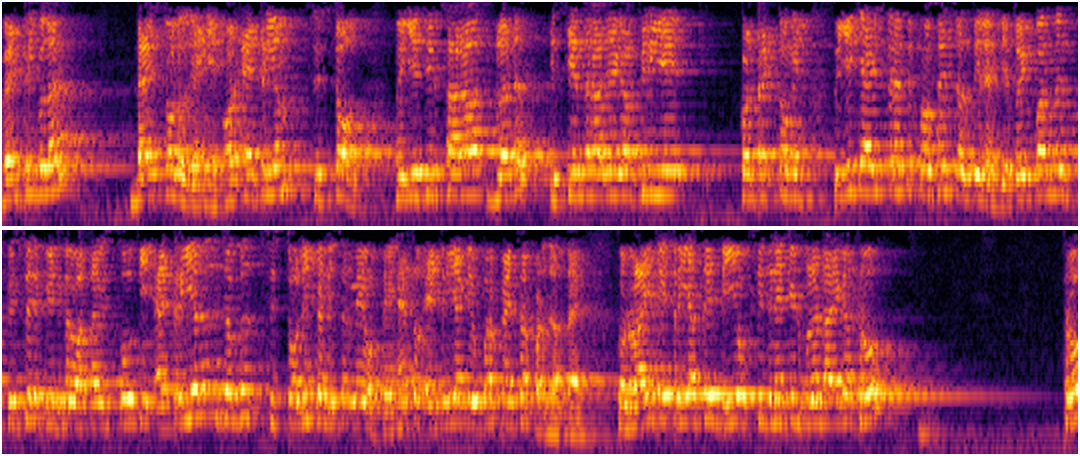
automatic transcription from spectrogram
वेंट्रिकुलर डायस्टॉल हो जाएँगे और एट्रियम सिस्टॉल तो ये फिर सारा ब्लड इसके अंदर आ जाएगा, फिर ये कॉन्ट्रैक्ट होंगे। तो ये क्या इस तरह से प्रोसेस चलती रहती है? तो एक बार मैं फिर से रिपीट करवाता हूँ इसको कि एट्रियल जब सिस्टोलिक कंडीशन में होते हैं तो एट्रिया के ऊपर प्रेशर पड़ जाता है। तो राइट एट्रिया से डीऑक्सीजनेटेड ब्लड आएगा through through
